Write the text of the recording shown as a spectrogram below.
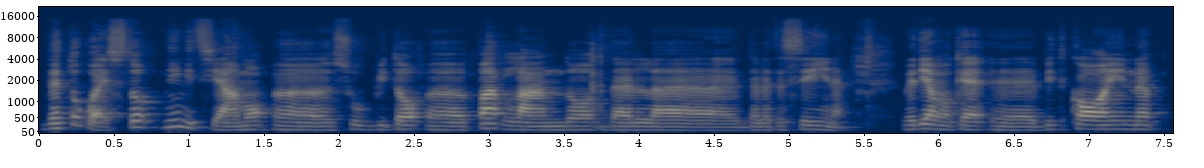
Detto questo, iniziamo eh, subito eh, parlando del, delle tesserine. Vediamo che Bitcoin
